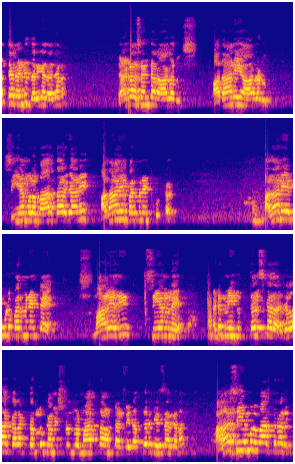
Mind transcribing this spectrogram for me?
అంతేనండి? జరిగేది అదేనా? డేటా సెంటర్ ఆగదు. అదాని ఆగడు. సీఎంలు మారుతారు కానీ అదాని పర్మనెంట్ ఉంటాడు. అదాని ఎప్పుడు పర్మనెంటే మారేది సీఎంలే అంటే మీకు తెలుసు కదా జిల్లా కలెక్టర్లు కమిషనర్లు మారుతూ ఉంటారు. మీరు అబ్జర్వ్ చేశారు కదా? అలా సీఎంలు మారుతున్నారు.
